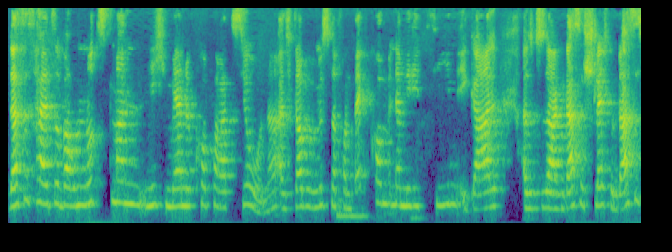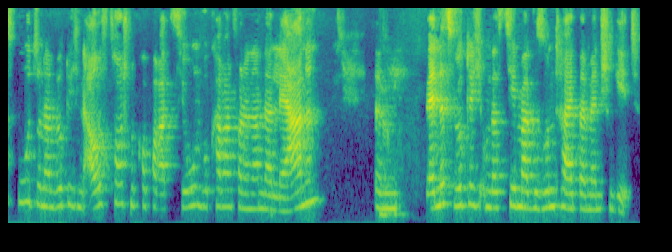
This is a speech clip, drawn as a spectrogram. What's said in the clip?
das ist halt so, warum nutzt man nicht mehr eine Kooperation? Ne? Also ich glaube, wir müssen davon wegkommen in der Medizin, egal, also zu sagen, das ist schlecht und das ist gut, sondern wirklich ein Austausch, eine Kooperation, wo kann man voneinander lernen, ähm, ja. wenn es wirklich um das Thema Gesundheit bei Menschen geht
